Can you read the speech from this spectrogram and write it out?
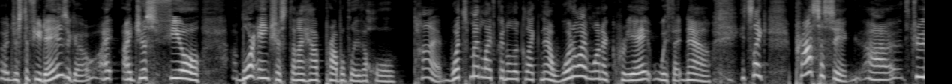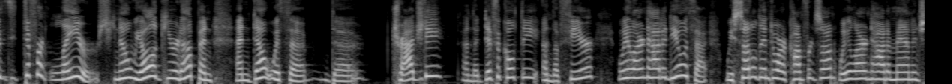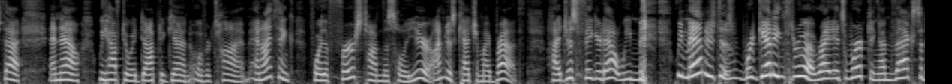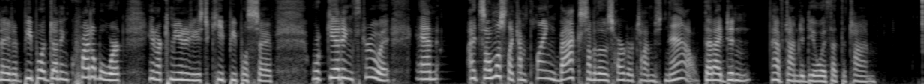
uh, just a few days ago, I, I just feel more anxious than I have probably the whole time? What's my life going to look like now? What do I want to create with it now? It's like processing uh, through the different layers. You know, we all geared up and and dealt with the the tragedy and the difficulty and the fear we learned how to deal with that. We settled into our comfort zone. We learned how to manage that. And now we have to adapt again over time. And I think for the first time this whole year, I'm just catching my breath. I just figured out we we managed this. We're getting through it, right? It's working. I'm vaccinated. People have done incredible work in our communities to keep people safe. We're getting through it. And it's almost like I'm playing back some of those harder times now that I didn't have time to deal with at the time.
